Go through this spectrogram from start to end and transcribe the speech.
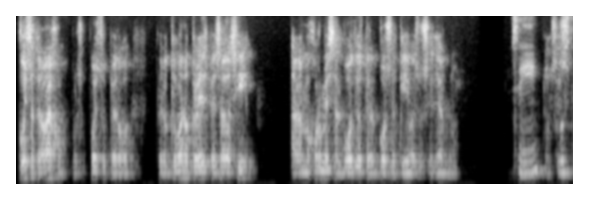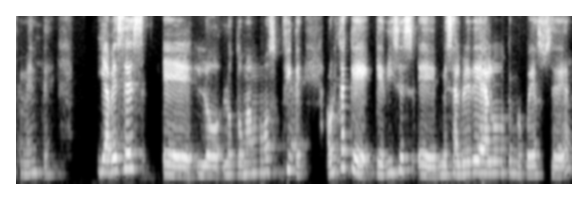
Cuesta trabajo, por supuesto, pero, pero qué bueno que hayas pensado así. A lo mejor me salvó de otra cosa que iba a suceder, ¿no? Sí, justamente. Y a veces eh, lo, lo, tomamos, fíjate, ahorita que, que dices, eh, me salvé de algo que me podía suceder,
